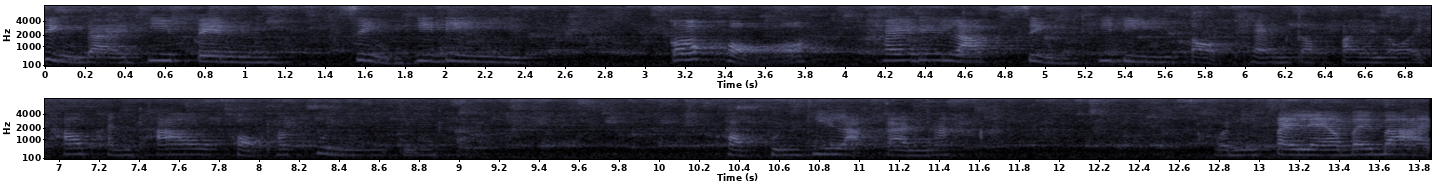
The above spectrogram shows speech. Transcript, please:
สิ่งใดที่เป็นสิ่งที่ดี ก็ขอให้ได้รับสิ่งที่ดีตอบแทนกลับไปร้อยเท่าพันเท่า ขอบพระคุณจริงค่ะ ขอบคุณที่รักกันนะคะวันนี้ไปแล้ว บ๊ายบาย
